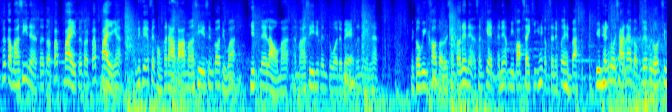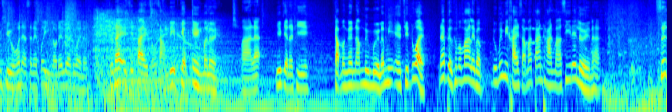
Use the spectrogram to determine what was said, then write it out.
เท่ากับมาซี่เนี่ยต่อยต่อยแป๊บไปต่อยต่อยแป๊บไปอย่างเงี้ยอันนี่คือเอฟเฟกต์ของคาถาฟ้ามาซี่ซึ่งก็ถือว่าฮิตในเหล่ามามาซี่ที่เป็นตัวเดอะแบกนั่นเองนะ แล้วก็วิ่งเข้าต่อโดยชันตอนนี้เนี่ยสังเกตอันนี้มีบัฟไซคิกให้กับสไนเปอร์เห็นปะยืนแทงโดชาได้แบบเลือดไปลดชิวๆเพราะเนี่ยสไนเปอร์ยิงเราได้เลือดด้วยนะจนได้เอจิตไปสองสามรีบเก็บเองมาเลย มาแล้วยี่สิบเจ็ดนาที กลับมาเงินนำหนึ่งหมื่นแล้วมีเอจิตด้วยได้เปรียบขึ้นมามากเลยแบบ ดูไม่มีใครสามารถต้านทานมาซี่ได้เลยนะฮะซึ่ง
